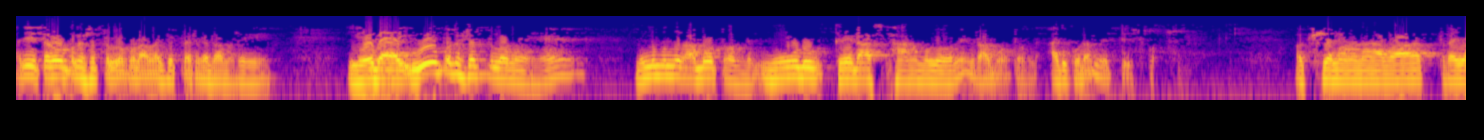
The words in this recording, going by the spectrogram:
అది ఇతర ఉపనిషత్తుల్లో కూడా అలా చెప్పారు కదా మరి లేదా ఈ ఉపనిషత్తులోనే ముందు ముందు రాబోతోంది మూడు క్రీడాస్థానములోనే రాబోతోంది అది కూడా మీరు తీసుకోవచ్చు వక్ష్యమాణావాత్రయ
